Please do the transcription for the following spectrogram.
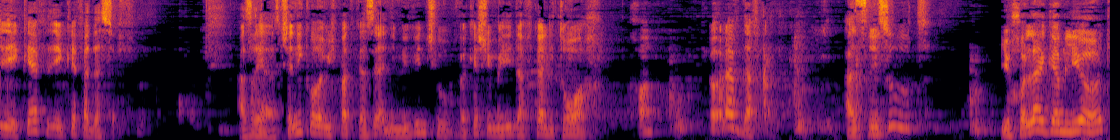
יהיה כיף, זה כיף עד הסוף. אז רגע, אז כשאני קורא משפט כזה, אני מבין שהוא מבקש ממני דווקא לטרוח, נכון? לא, לאו דווקא. הזריזות יכולה גם להיות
